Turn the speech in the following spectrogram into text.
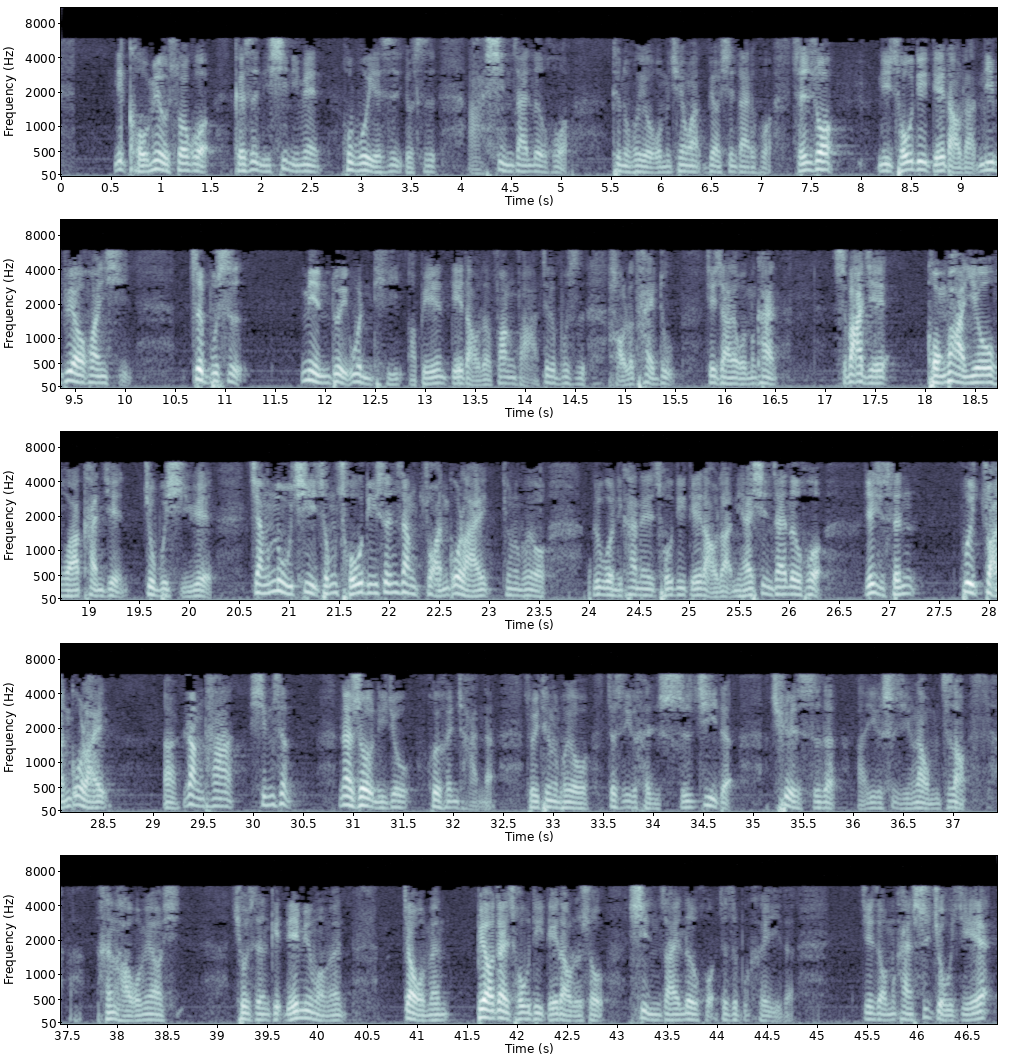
你口没有说过，可是你心里面会不会也是有时啊幸灾乐祸？听众朋友，我们千万不要幸灾乐祸。神说，你仇敌跌倒了，你不要欢喜，这不是面对问题啊别人跌倒的方法，这个不是好的态度。接下来我们看十八节，恐怕耶和华看见就不喜悦。将怒气从仇敌身上转过来，听众朋友，如果你看那仇敌跌倒了，你还幸灾乐祸，也许神会转过来啊，让他兴盛，那时候你就会很惨的。所以听众朋友，这是一个很实际的、确实的啊一个事情，让我们知道啊很好，我们要求神给怜悯我们，叫我们不要在仇敌跌倒的时候幸灾乐祸，这是不可以的。接着我们看十九节。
